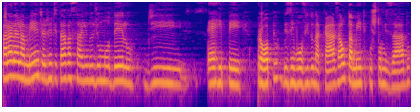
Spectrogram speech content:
Paralelamente, a gente estava saindo de um modelo de RP próprio, desenvolvido na casa, altamente customizado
